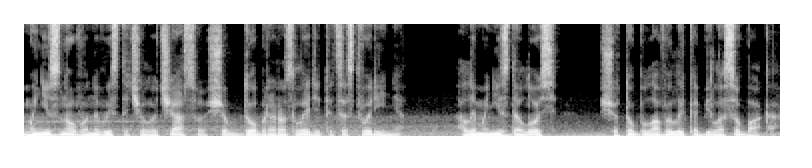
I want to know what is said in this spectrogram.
Мені знову не вистачило часу, щоб добре розгледіти це створіння, але мені здалось, що то була велика біла собака.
